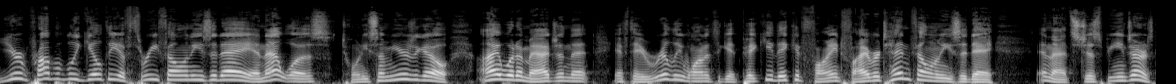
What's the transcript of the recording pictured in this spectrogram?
you're probably guilty of three felonies a day, and that was 20 some years ago. I would imagine that if they really wanted to get picky, they could find five or 10 felonies a day, and that's just being generous.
